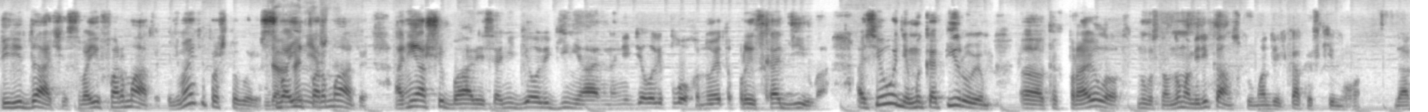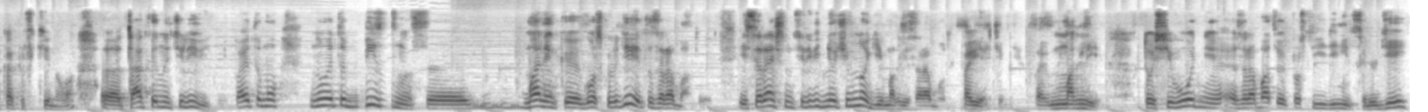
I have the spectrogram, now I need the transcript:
передачи, свои форматы. Понимаете, про что говорю? Да, свои конечно. форматы. Они ошибались, они делали гениально, они делали плохо, но это происходило. А сегодня мы копируем, э, как правило, ну, в основном американскую модель, как и в кино да, как и в кино, э, так и на телевидении. Поэтому, ну, это бизнес. Э, маленькая горстка людей это зарабатывает. Если раньше на телевидении очень многие могли заработать, поверьте мне, могли, то сегодня зарабатывают просто единицы людей,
